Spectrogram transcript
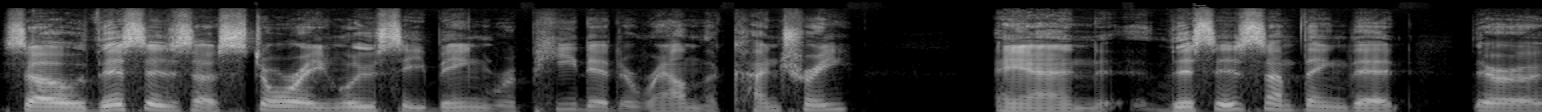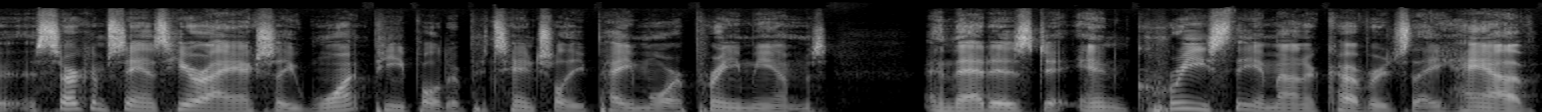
So, this is a story, Lucy, being repeated around the country. And this is something that there are a circumstance here I actually want people to potentially pay more premiums, and that is to increase the amount of coverage they have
